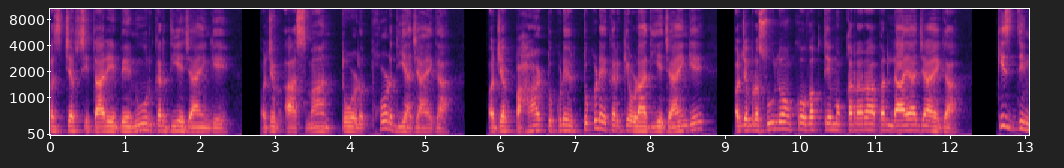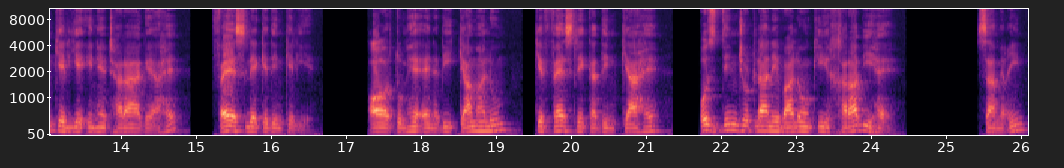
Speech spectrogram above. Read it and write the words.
بس جب ستارے بے نور کر دیے جائیں گے اور جب آسمان توڑ پھوڑ دیا جائے گا اور جب پہاڑ ٹکڑے ٹکڑے کر کے اڑا دیے جائیں گے اور جب رسولوں کو وقت مقررہ پر لایا جائے گا، کس دن کے لیے انہیں ٹھہرایا گیا ہے؟ فیصلے کے دن کے لیے۔ اور تمہیں اے نبی کیا معلوم کہ فیصلے کا دن کیا ہے؟ اس دن جھٹلانے والوں کی خرابی ہے۔ سامعین،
